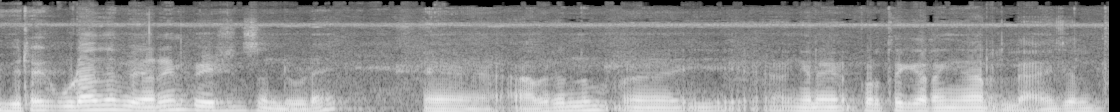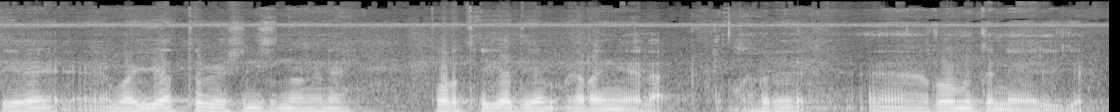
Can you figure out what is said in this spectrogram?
ഇവരെ കൂടാതെ വേറെയും പേഷ്യൻസ് ഉണ്ട് ഇവിടെ. അവരൊന്നും അങ്ങനെ പുറത്തേക്ക് ഇറങ്ങാറില്ല. എന്നുവെച്ചാൽ തീരെ വയ്യാത്ത പേഷ്യൻസ് ഒന്നും അങ്ങനെ പുറത്തേക്ക് അധികം ഇറങ്ങുകയില്ല അവർ റൂമിൽ തന്നെ ആയിരിക്കും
